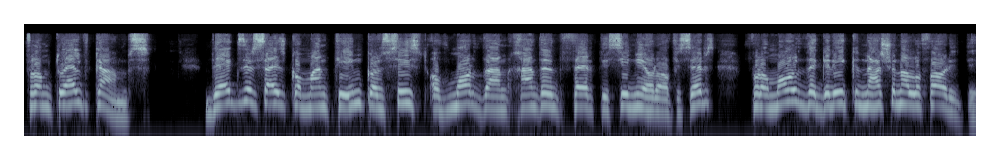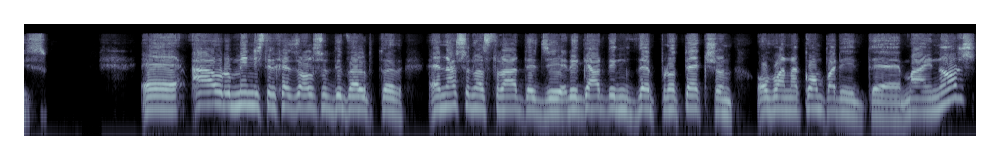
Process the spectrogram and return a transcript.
from 12 camps. The exercise command team consists of more than 130 senior officers from all the Greek national authorities. Uh, our ministry has also developed a national strategy regarding the protection of unaccompanied uh, minors.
